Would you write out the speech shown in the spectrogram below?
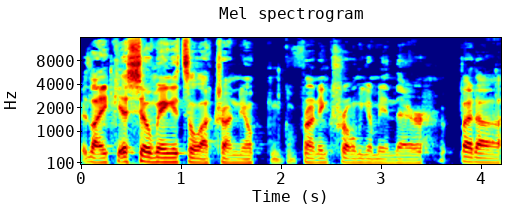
like assuming it's Electron, you know, running Chromium in there, but uh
